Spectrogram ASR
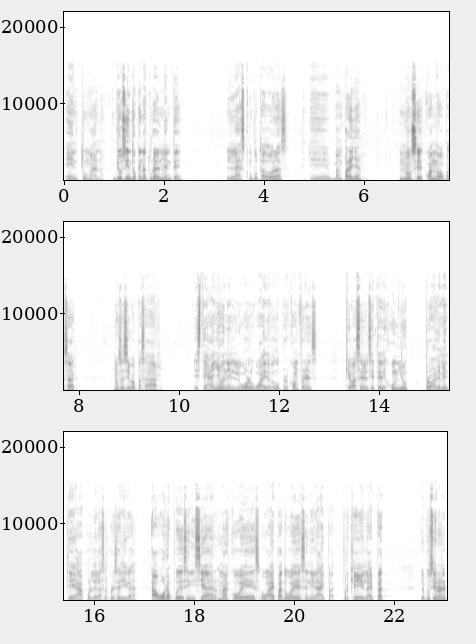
en tu mano. Yo siento que naturalmente las computadoras eh, van para allá. No sé cuándo va a pasar. No sé si va a pasar este año en el Worldwide Developer Conference que va a ser el 7 de junio. Probablemente Apple de la sorpresa diga, ahora puedes iniciar macOS o iPadOS en el iPad, porque el iPad le pusieron el,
